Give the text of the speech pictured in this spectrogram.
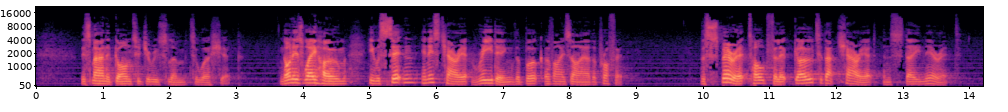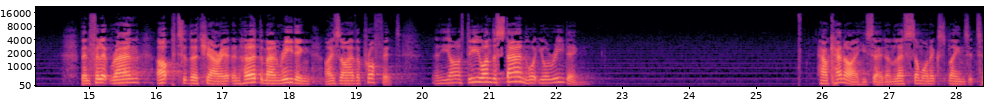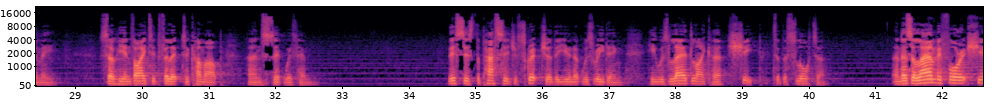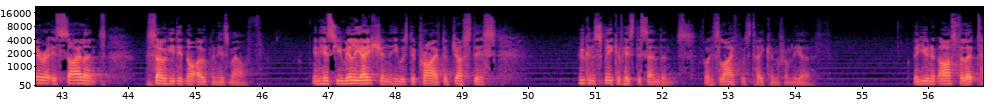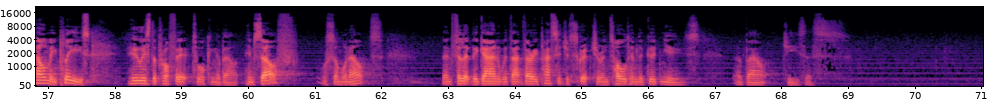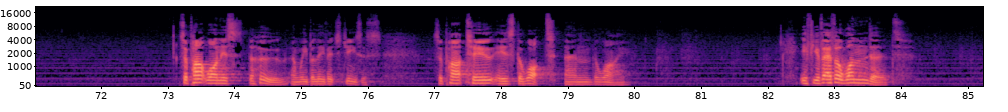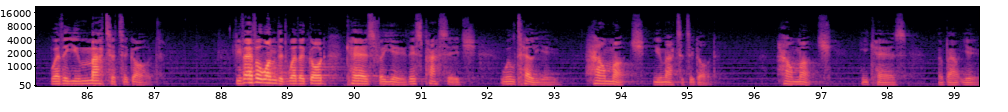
This man had gone to Jerusalem to worship. And on his way home, he was sitting in his chariot reading the book of Isaiah the prophet. The Spirit told Philip, Go to that chariot and stay near it. Then Philip ran up to the chariot and heard the man reading Isaiah the prophet. And he asked, Do you understand what you're reading? How can I, he said, unless someone explains it to me? So he invited Philip to come up and sit with him. This is the passage of Scripture the eunuch was reading. He was led like a sheep to the slaughter. And as a lamb before its shearer is silent, so he did not open his mouth. In his humiliation, he was deprived of justice. Who can speak of his descendants? For his life was taken from the earth. The eunuch asked Philip, Tell me, please, who is the prophet talking about? Himself or someone else? Then Philip began with that very passage of Scripture and told him the good news about Jesus. So, part one is the who, and we believe it's Jesus. So, part two is the what and the why. If you've ever wondered whether you matter to God, if you've ever wondered whether God cares for you, this passage will tell you how much you matter to God, how much He cares about you.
